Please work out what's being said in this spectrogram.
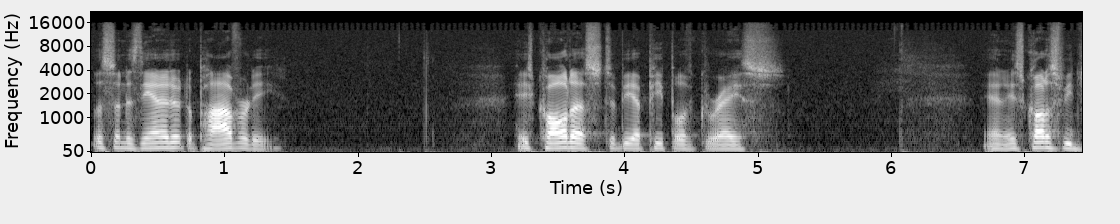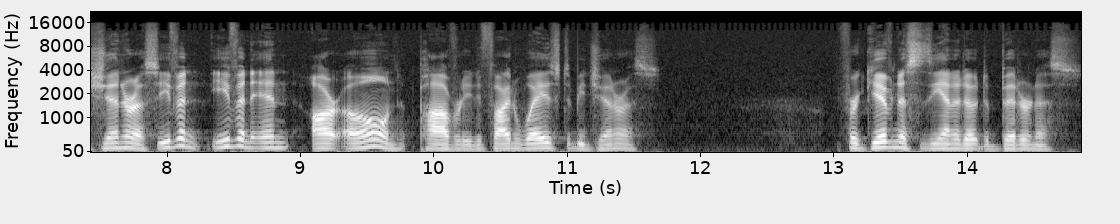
listen, is the antidote to poverty. He's called us to be a people of grace. And he's called us to be generous, even, even in our own poverty, to find ways to be generous. Forgiveness is the antidote to bitterness.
